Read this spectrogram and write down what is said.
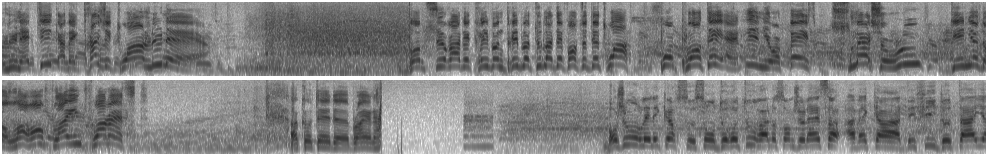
lunatique avec trajectoire lunaire. Bob Sura de Cleveland dribble toute la défense de Détroit pour planter un in-your-face smasheroo digne de Laurent Flying Forest. À côté de Brian Bonjour, les Lakers sont de retour à Los Angeles avec un défi de taille.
